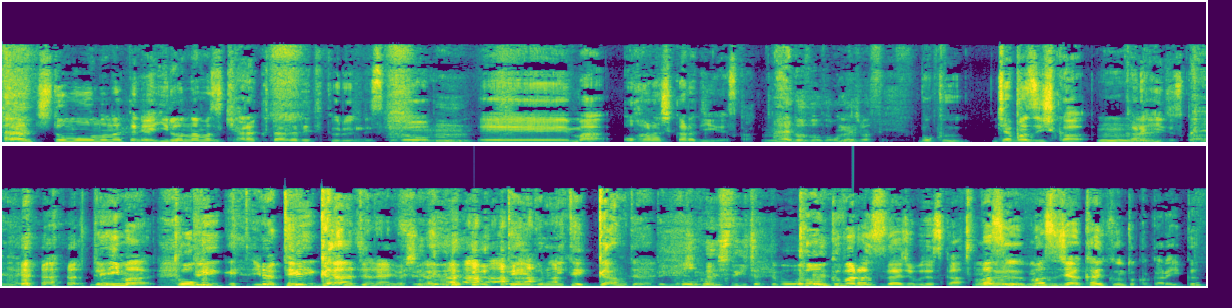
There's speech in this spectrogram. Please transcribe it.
団地友の中にはいろんなまずキャラクターが出てくるんですけど、ん。えー、まあお話からでいいですか、はいどうぞどうぞ。お願いします。僕じゃあまず石川からいいですか、うん。でも今トーク今手ガンってじゃなないですよ。た テーブルに手ガンってなってきました。興奮しすぎちゃっても。うトークバランス大丈夫ですか？まずまずじゃあ海君とかからいく、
